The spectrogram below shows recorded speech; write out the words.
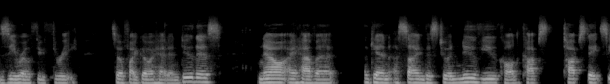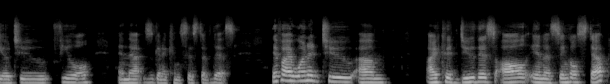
zero through three. So if I go ahead and do this, now I have a, again, assigned this to a new view called COPS, top state CO2 fuel, and that is gonna consist of this. If I wanted to, um, I could do this all in a single step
